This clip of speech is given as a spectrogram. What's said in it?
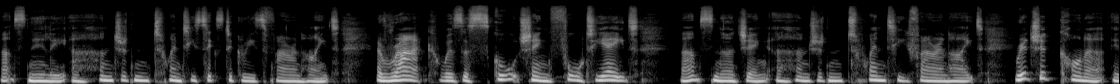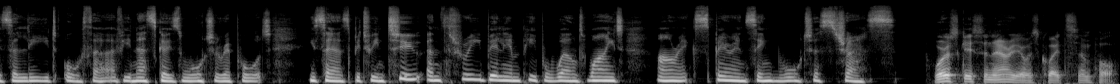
That's nearly 126 degrees Fahrenheit. Iraq was a scorching 48. That's nudging 120 Fahrenheit. Richard Connor is a lead author of UNESCO's Water Report. He says between 2 and 3 billion people worldwide are experiencing water stress. Worst case scenario is quite simple.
